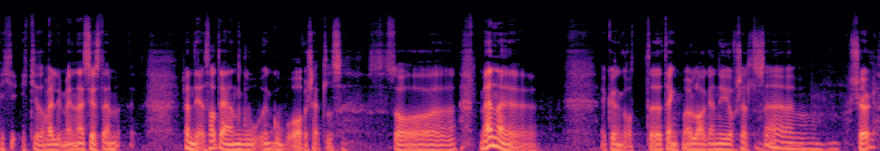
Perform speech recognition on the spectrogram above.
Ikke, ikke, så veldig. Men jeg syns fremdeles at det er en god, en god oversettelse. Så, men jeg kunne godt tenkt meg å lage en ny oversettelse sjøl.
